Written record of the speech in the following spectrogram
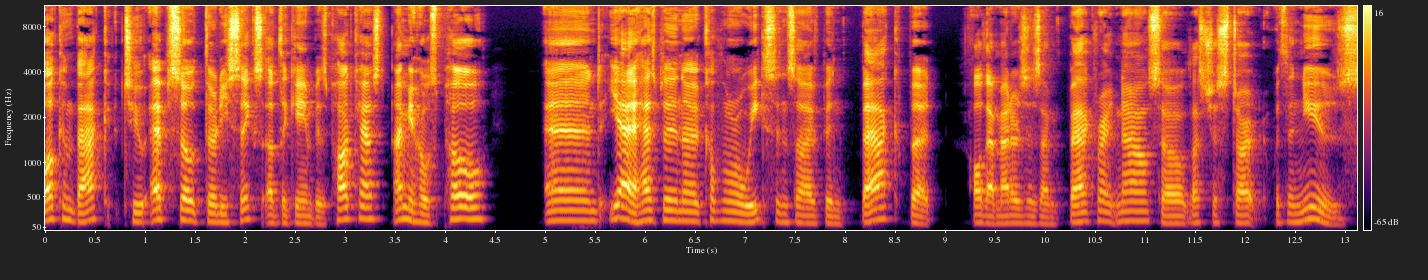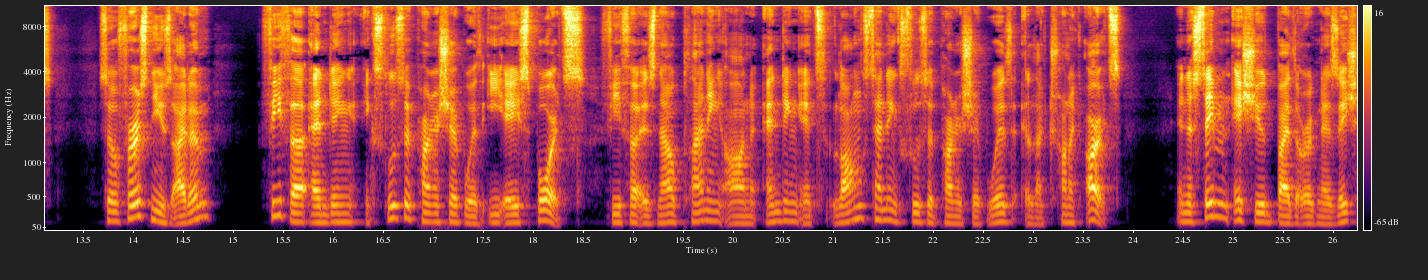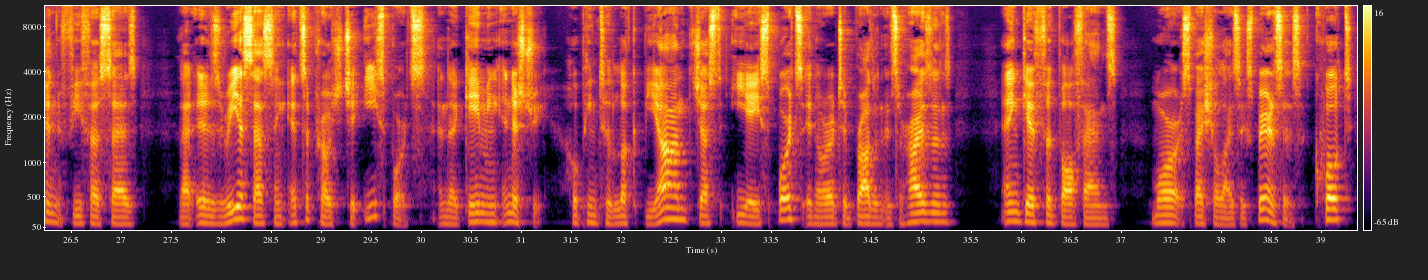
Welcome back to episode 36 of the Game Biz podcast. I'm your host Poe, and yeah, it has been a couple more weeks since I've been back, but all that matters is I'm back right now, so let's just start with the news. So, first news item FIFA ending exclusive partnership with EA Sports. FIFA is now planning on ending its long standing exclusive partnership with Electronic Arts. In a statement issued by the organization, FIFA says that it is reassessing its approach to esports and the gaming industry, hoping to look beyond just EA Sports in order to broaden its horizons and give football fans more specialized experiences. Quote,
